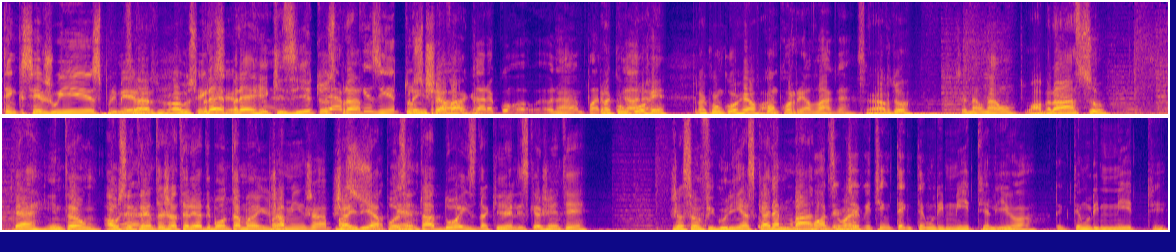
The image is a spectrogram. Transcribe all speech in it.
tem que ser juiz primeiro? Certo. Os tem que pré- pré-requisitos para Pré-requisitos preencher a vaga. co- né, para concorrer. Para concorrer à vaga. concorrer à vaga. Certo? Senão, não. Um abraço. É, então, aos É. 70 já teria de bom tamanho. Pra já, mim já já iria até. aposentar dois daqueles que a gente já são figurinhas carimbadas, não pode, não é? Diego, tem, tem que ter um limite ali, ó. Tem que ter um limite.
